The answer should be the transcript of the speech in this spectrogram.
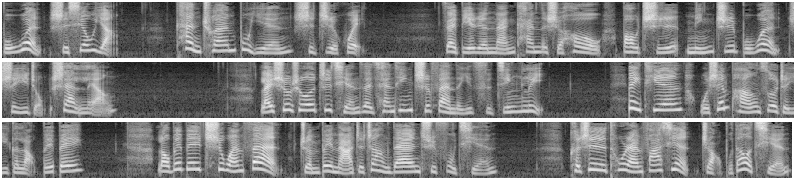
不问是修养，看穿不言是智慧。”在别人难堪的时候，保持明知不问是一种善良。来说说之前在餐厅吃饭的一次经历。那天我身旁坐着一个老伯伯，老伯伯吃完饭准备拿着账单去付钱，可是突然发现找不到钱，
